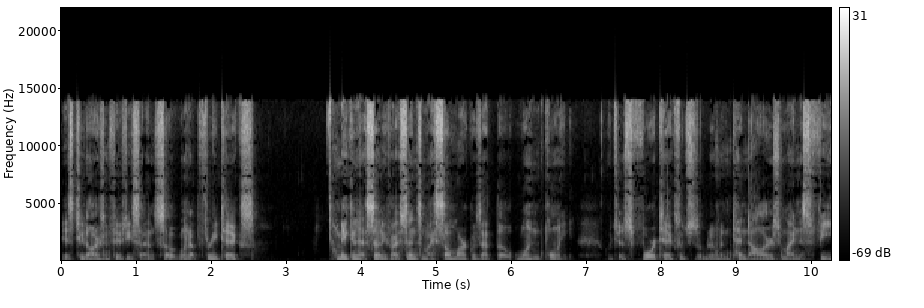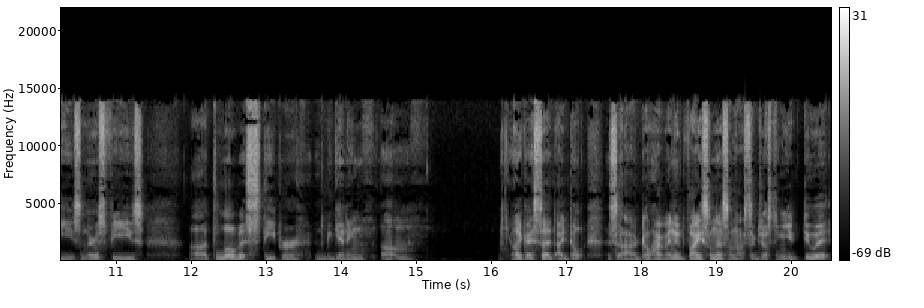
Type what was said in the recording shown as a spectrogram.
is two dollars and fifty cents. So it went up three ticks, making that seventy five cents, and my sell mark was at the one point which is four ticks, which would have been ten dollars minus fees, and there is fees. Uh, it's a little bit steeper in the beginning. Um, like I said, I don't I don't have any advice on this. I'm not suggesting you do it.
